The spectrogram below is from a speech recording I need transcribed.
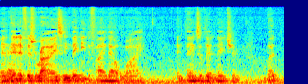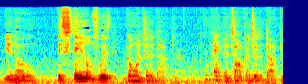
And right. then if it's rising, they need to find out why and things of that nature. But, you know, it stems with going to the doctor Okay. and talking to the doctor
